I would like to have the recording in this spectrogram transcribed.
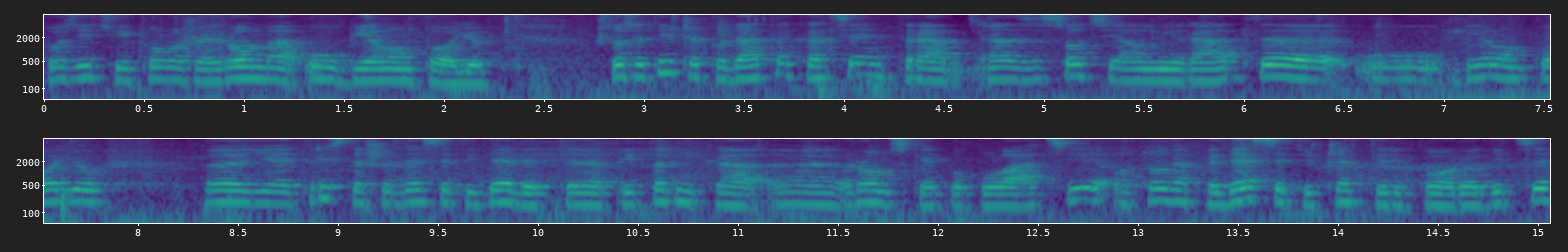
poziciju i položaj Roma u Bijelom polju. Što se tiče podataka Centra e, za socijalni rad u Bijelom polju je 369 eh, pripadnika eh, romske populacije, od toga 54 porodice,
